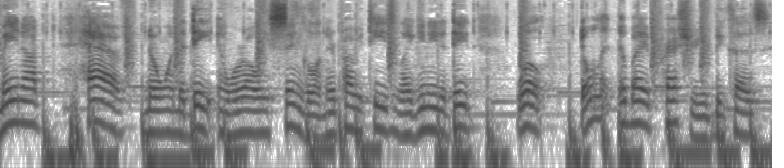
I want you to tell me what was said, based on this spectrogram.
may not have no one to date and we're always single and they're probably teasing like you need a date. Well, don't let nobody pressure you because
